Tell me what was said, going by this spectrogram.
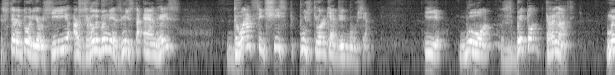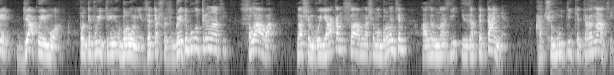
з території Росії, аж з глибини з міста Енгельс. 26 пусків ракет відбувся. І було збито 13. Ми дякуємо протиповітряній обороні за те, що збито було 13. Слава нашим воякам, слава нашим оборонцям, але в нас є і запитання. А чому тільки 13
